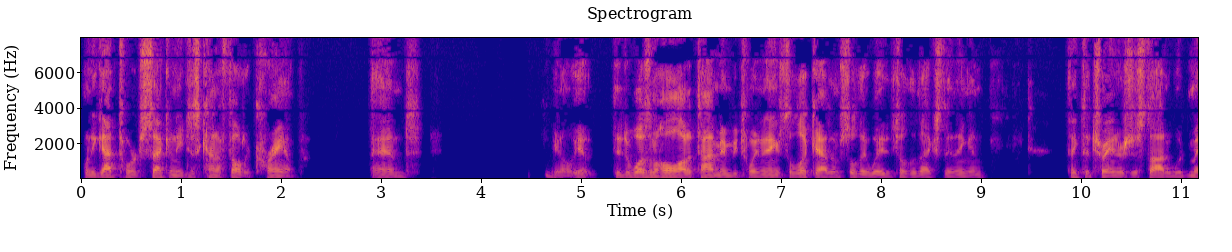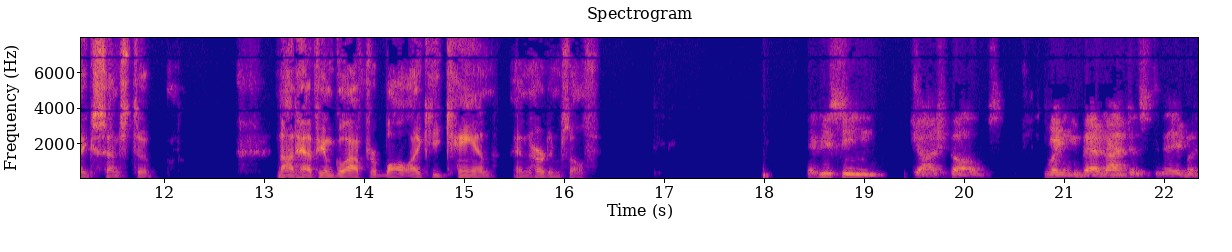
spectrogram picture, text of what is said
when he got towards second, he just kind of felt a cramp. And, you know, it, there wasn't a whole lot of time in between innings to look at him. So they waited till the next inning. And think the trainers just thought it would make sense to not have him go after a ball like he can and hurt himself. Have you seen Josh Bell swinging better, not just today, but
